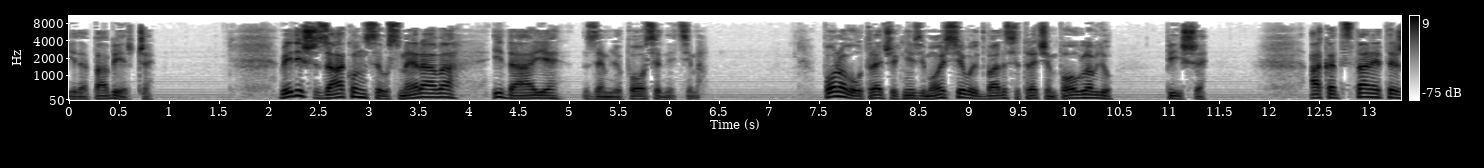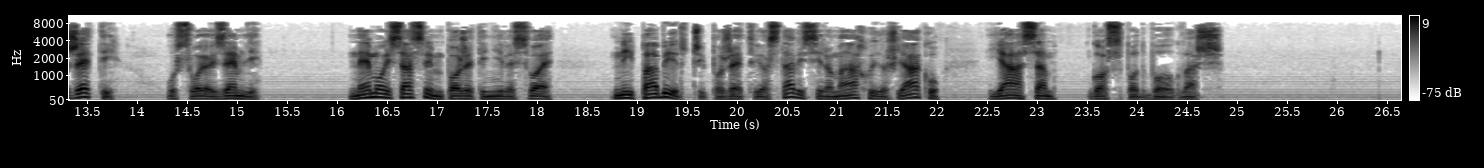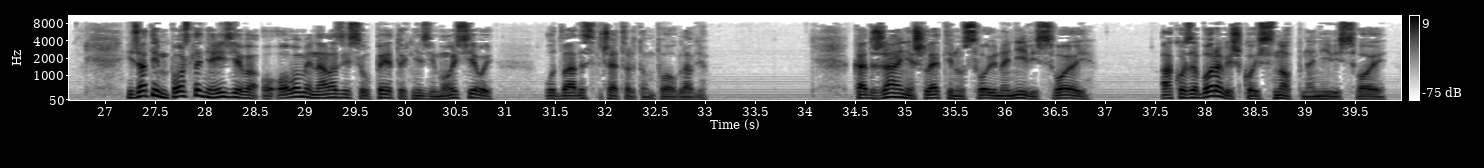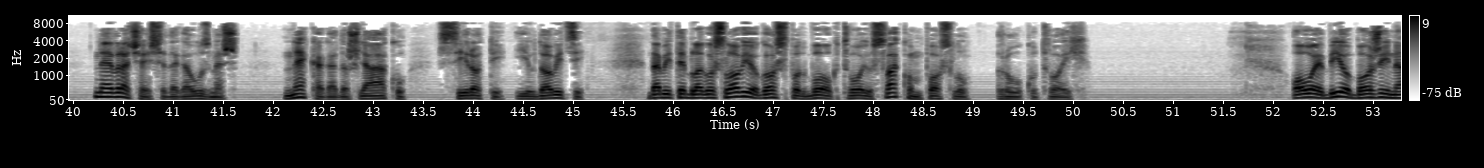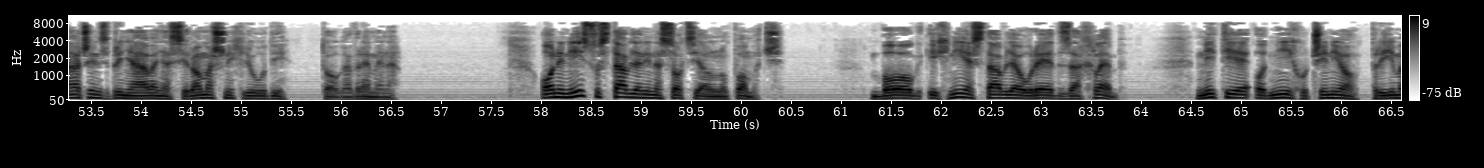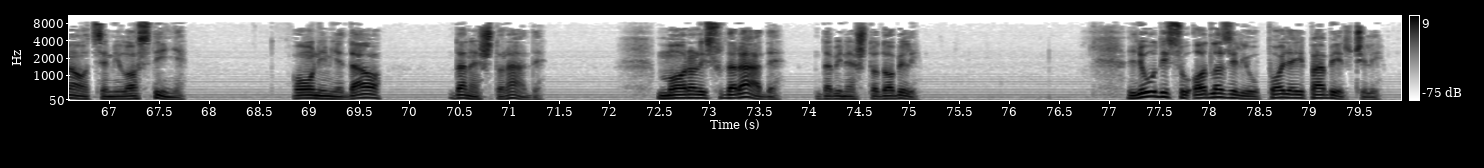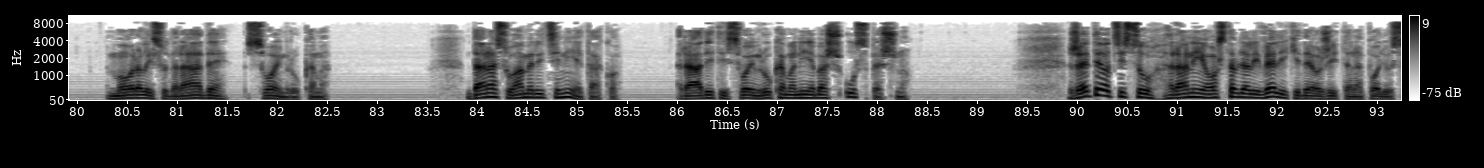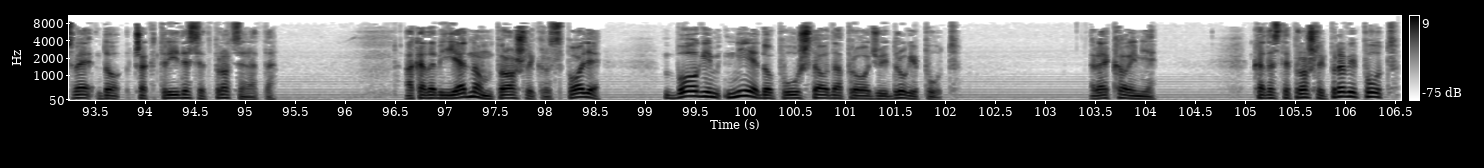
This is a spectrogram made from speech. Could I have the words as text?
i da pabirče. Vidiš, zakon se usmerava i daje zemlju posjednicima. Ponovo u trećoj knjizi Mojsijevoj, 23. poglavlju, piše A kad stanete žeti u svojoj zemlji, Nemoj sasvim požeti njive svoje, ni pabirči požetvi, ostavi siromahu i došljaku, ja sam gospod Bog vaš. I zatim posljednja izjava o ovome nalazi se u petoj knjizi Mojsijevoj u 24. poglavlju. Kad žanješ letinu svoju na njivi svojoj, ako zaboraviš koji snop na njivi svojoj, ne vraćaj se da ga uzmeš, neka ga došljaku, siroti i udovici, da bi te blagoslovio gospod Bog tvoj u svakom poslu ruku tvojih. Ovo je bio Boži način zbrinjavanja siromašnih ljudi toga vremena. Oni nisu stavljani na socijalnu pomoć. Bog ih nije stavljao u red za hleb, niti je od njih učinio primaoce milostinje. On im je dao da nešto rade. Morali su da rade, da bi nešto dobili. Ljudi su odlazili u polja i pabirčili. Morali su da rade svojim rukama. Danas u Americi nije tako. Raditi svojim rukama nije baš uspešno. Žeteoci su ranije ostavljali veliki deo žita na polju sve do čak 30 procenata. A kada bi jednom prošli kroz polje, Bog im nije dopuštao da prođu i drugi put. Rekao im je, kada ste prošli prvi put,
